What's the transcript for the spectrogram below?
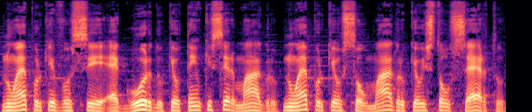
Não é porque você é gordo que eu tenho que ser magro. Não é porque eu sou magro que eu estou certo.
